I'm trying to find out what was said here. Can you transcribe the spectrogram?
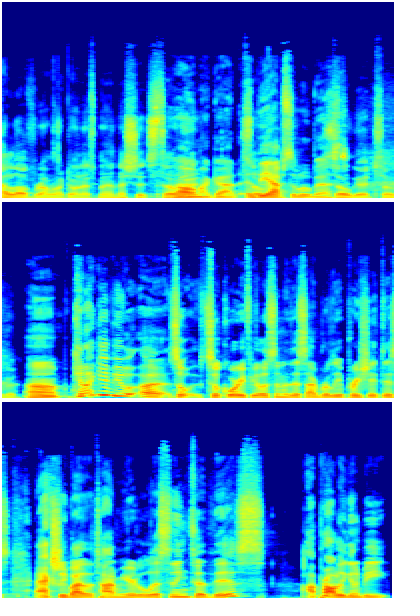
I love Round Rock Donuts, man. That shit's so. oh good. my god, So the good. absolute best. So good, so good. Um, can I give you uh so so Corey, if you're listening to this, I really appreciate this. Actually, by the time you're listening to this, I'm probably gonna be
